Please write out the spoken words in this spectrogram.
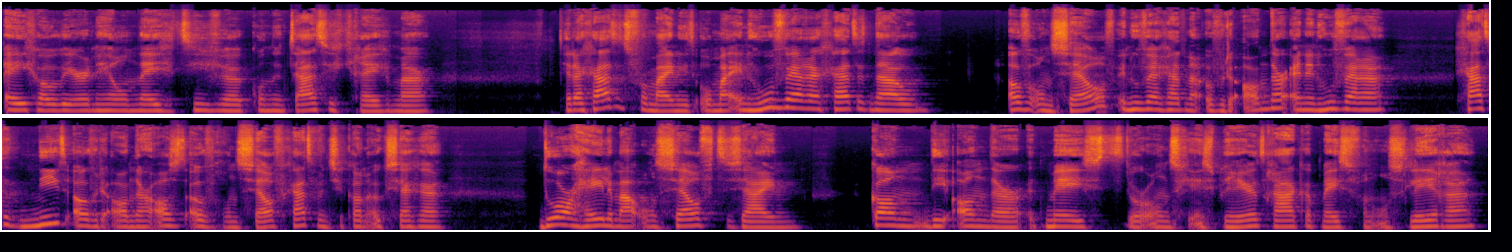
ego weer een heel negatieve connotatie gekregen. Maar ja, daar gaat het voor mij niet om. Maar in hoeverre gaat het nou over onszelf? In hoeverre gaat het nou over de ander? En in hoeverre gaat het niet over de ander als het over onszelf gaat? Want je kan ook zeggen door helemaal onszelf te zijn, kan die ander het meest door ons geïnspireerd raken, het meest van ons leren,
